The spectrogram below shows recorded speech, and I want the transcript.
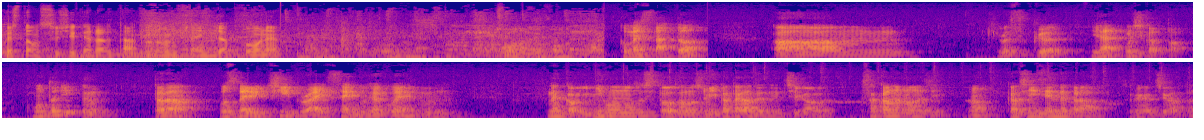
Questo è un sushi che in realtà non c'è in Giappone. 超濃厚 Com'è stato? あーん It was good Yeah? 美味しかった本当にうんただ Was very cheap, right? 1500う円んなんか日本の寿司と楽しみ方が全然違う魚の味 うんが新鮮だからそれが違った、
